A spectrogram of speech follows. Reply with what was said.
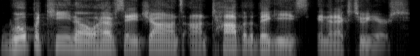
will Pitino have St. John's on top of the Big East in the next two years?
